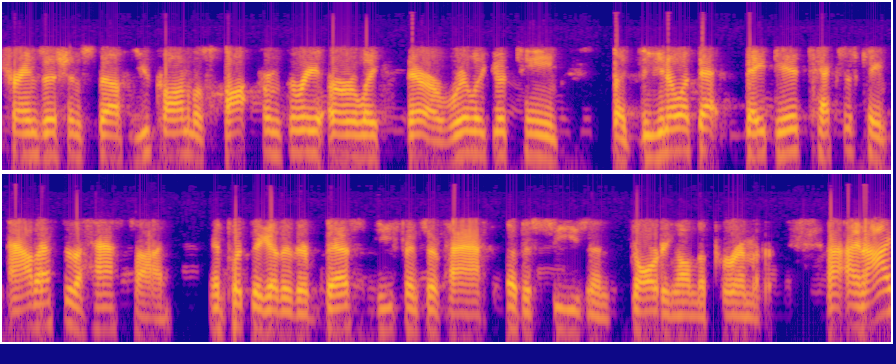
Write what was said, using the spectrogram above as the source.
transition stuff. UConn was hot from three early. They're a really good team. But do you know what that they did? Texas came out after the halftime and put together their best defensive half of the season guarding on the perimeter. And I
